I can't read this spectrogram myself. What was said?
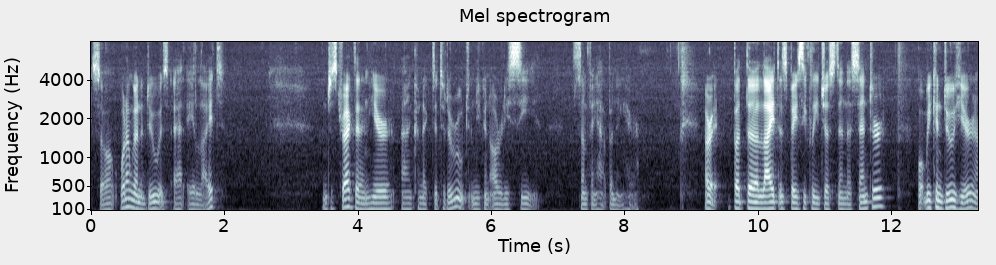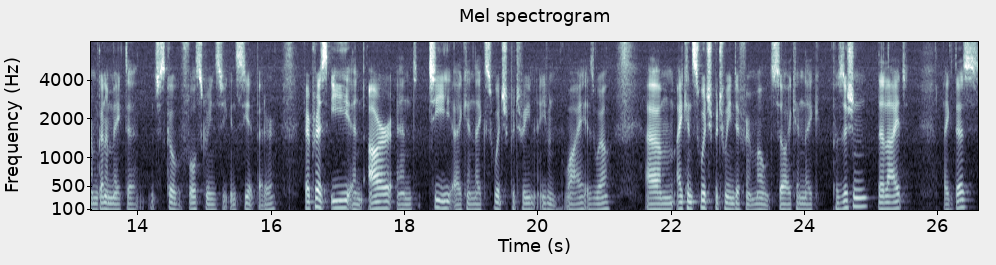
So what I'm going to do is add a light and just drag that in here and connect it to the root and you can already see something happening here. All right, but the light is basically just in the center. What we can do here, I'm gonna make the, just go full screen so you can see it better. If I press E and R and T, I can like switch between, even Y as well. Um, I can switch between different modes. So I can like position the light like this,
